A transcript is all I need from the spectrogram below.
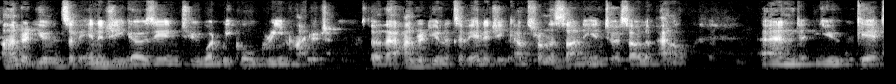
100 units of energy goes into what we call green hydrogen. So that 100 units of energy comes from the sun into a solar panel, and you get,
